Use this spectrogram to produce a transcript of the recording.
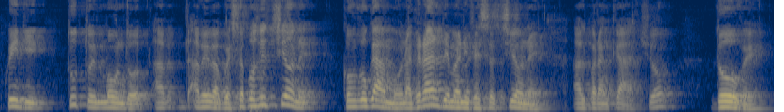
Quindi tutto il mondo aveva questa posizione, convocammo una grande manifestazione al Brancaccio, dove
